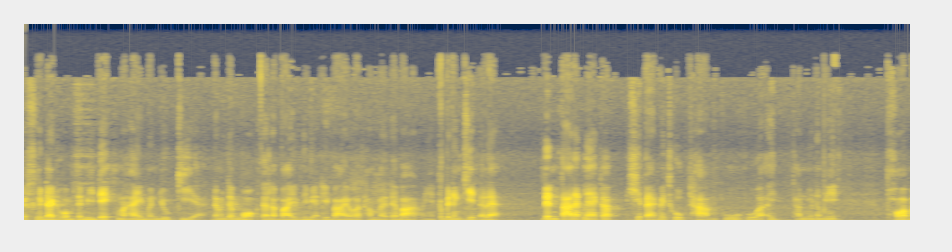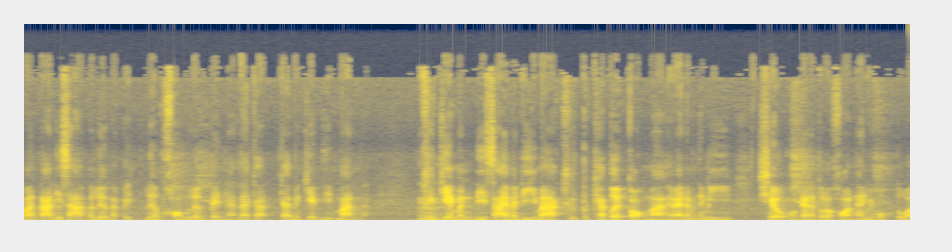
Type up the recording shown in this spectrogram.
ก็คือ Dice Throne จะมี deck มาให้เหมือน Yu-Gi-Oh แล้วมันจะบอกแต่ละใบมันจะมีอธิบายว่าทำอะไรได้บ้างอะไรเงี้ยก็เป็นอังกฤษนั่นแหละเล่นตาแรกๆก็เคแปลไม่ถูกถามกูกูว่าเอ้ยทำนู่นทำนี้ พอประมาณตาที่สามก็เริ่มแบบเอ้ยเริ่มคล่องเริ่มเป็นแล้วแล้วก็กลายเป็นเกมที่มันอะคือเกมมันดีไซน์มาดีมาก คือแค่เปิดกล่องมาใช่ไหมแล้วมันจะมี shelf ของแต่ละตัวละครให้มีหกตัว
